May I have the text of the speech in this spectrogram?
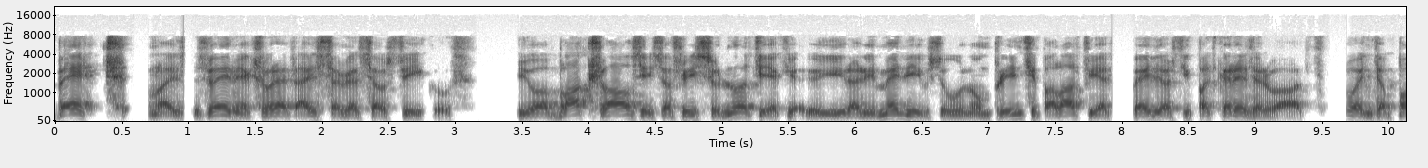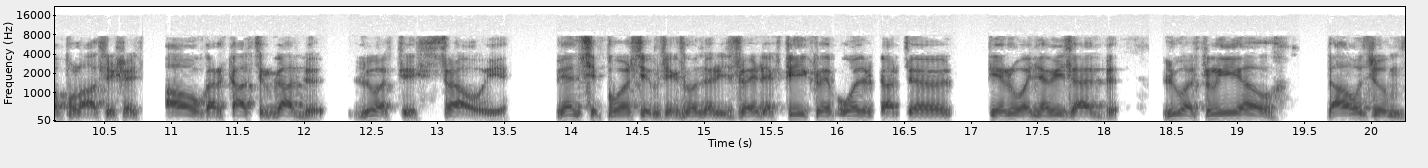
bet lai zvejnieks varētu aizsargāt savus tīklus. Jo blakus valstīs tas viss notiek, ir arī medības, un, un principā Latvijā veidojas tikpat kā rezervāts. Roņa populācija šeit aug ar katru gadu ļoti strauji. Viens ir postījums, tiek nodarīts zvejnieku tīkliem, otrkārt eh, tie roņi izēd ļoti lielu daudzumu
